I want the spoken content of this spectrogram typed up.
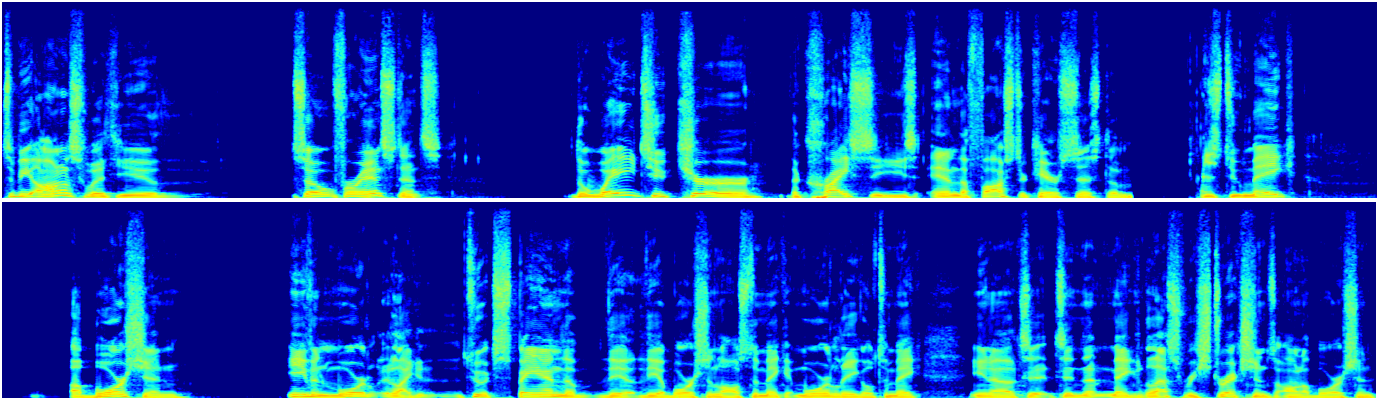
to be honest with you, so for instance, the way to cure the crises in the foster care system is to make abortion even more like to expand the, the the abortion laws to make it more legal to make you know to to make less restrictions on abortion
